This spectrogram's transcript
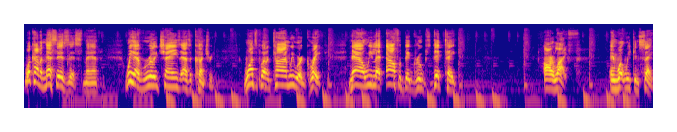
What kind of mess is this, man? We have really changed as a country. Once upon a time, we were great. Now we let alphabet groups dictate our life and what we can say.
